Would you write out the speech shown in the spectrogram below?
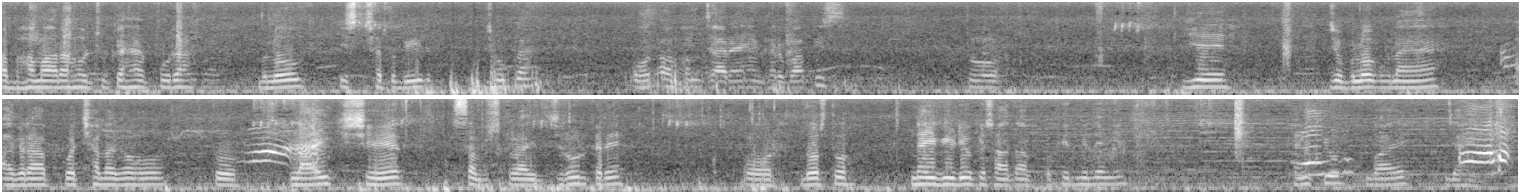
अब हमारा हो चुका है पूरा ब्लॉग इस छतबीर जू का, और अब हम जा रहे हैं घर वापस। तो ये जो ब्लॉग बनाया है, अगर आपको अच्छा लगा हो तो लाइक, शेयर, सब्सक्राइब ज़रूर करें। और दोस्तों, नई वीडियो के साथ आपको फिर मिलेंगे। थैंक यू बाय जय हिंद।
